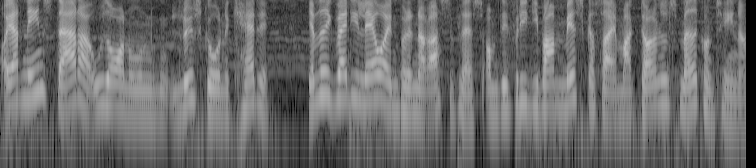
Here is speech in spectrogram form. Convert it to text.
Og jeg er den eneste, der er der, udover nogle løsgående katte. Jeg ved ikke, hvad de laver inde på den her resteplads. Om det er, fordi de bare mesker sig i McDonald's madcontainer.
